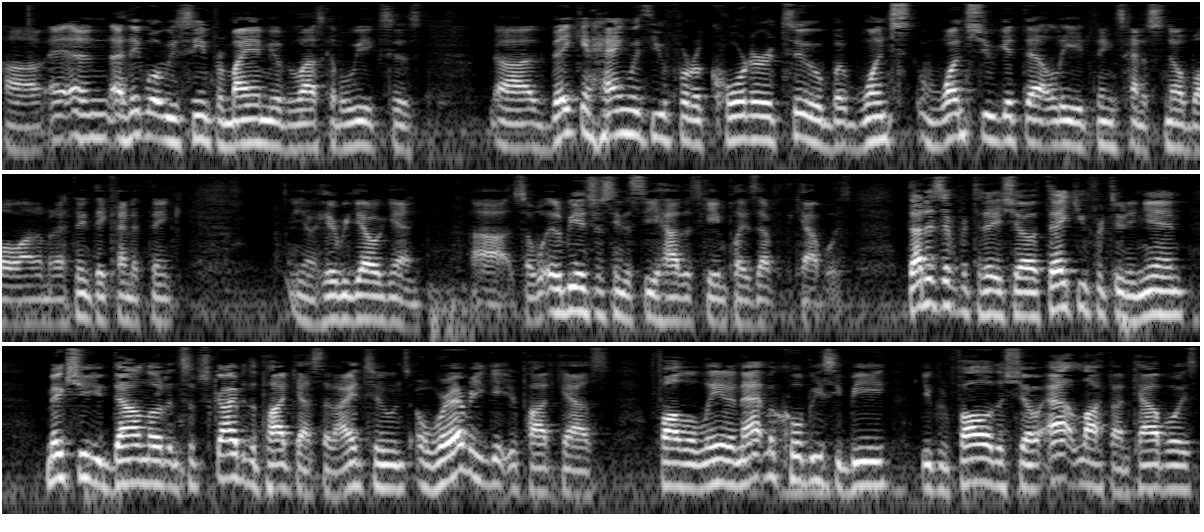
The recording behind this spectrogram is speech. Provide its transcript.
uh, and, and I think what we've seen from Miami over the last couple of weeks is. Uh, they can hang with you for a quarter or two, but once once you get that lead, things kind of snowball on them, and I think they kind of think, you know, here we go again. Uh, so it'll be interesting to see how this game plays out for the Cowboys. That is it for today's show. Thank you for tuning in. Make sure you download and subscribe to the podcast on iTunes or wherever you get your podcasts. Follow Landon at McCoolBCB. You can follow the show at Locked On Cowboys,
